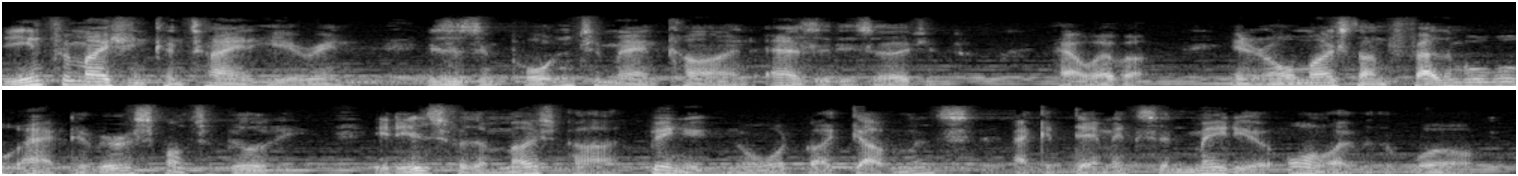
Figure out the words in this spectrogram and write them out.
The information contained herein is as important to mankind as it is urgent. However, in an almost unfathomable act of irresponsibility, it is for the most part being ignored by governments, academics and media all over the world.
